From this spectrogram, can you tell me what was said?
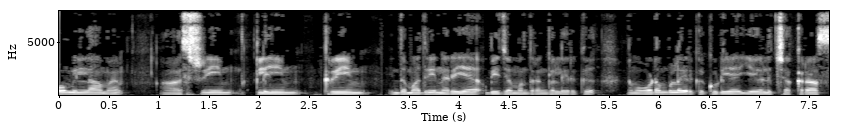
ஓம் இல்லாமல் ஸ்ரீம் க்ளீம் க்ரீம் இந்த மாதிரி நிறைய பீஜ மந்திரங்கள் இருக்குது நம்ம உடம்புல இருக்கக்கூடிய ஏழு சக்ராஸ்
